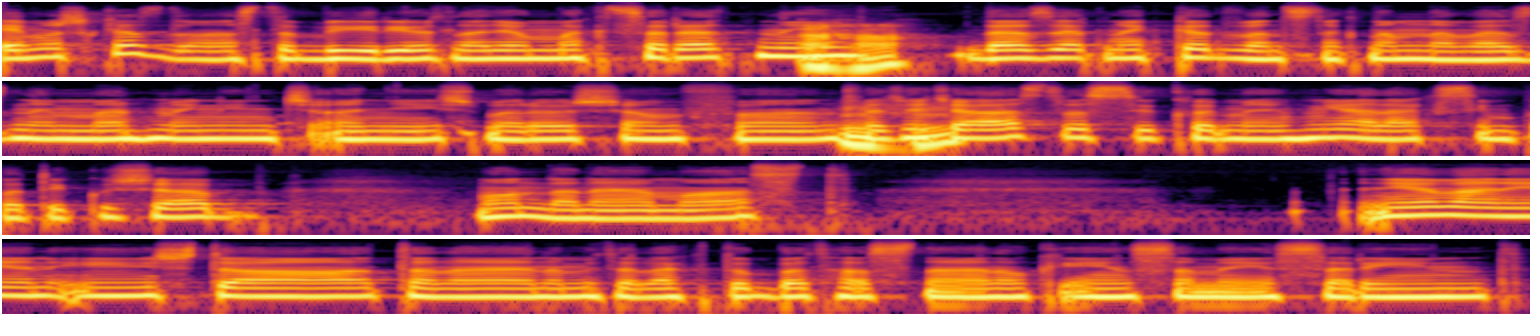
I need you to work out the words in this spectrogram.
én most kezdem ezt a bírjót nagyon megszeretni, Aha. de azért még kedvencnek nem nevezném, mert még nincs annyi ismerősöm fönt. Uh-huh. Tehát, mhm. hogyha azt veszük, hogy mondjuk mi a legszimpatikusabb, mondanám azt. Nyilván ilyen Insta talán, amit a legtöbbet használok én személy szerint,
